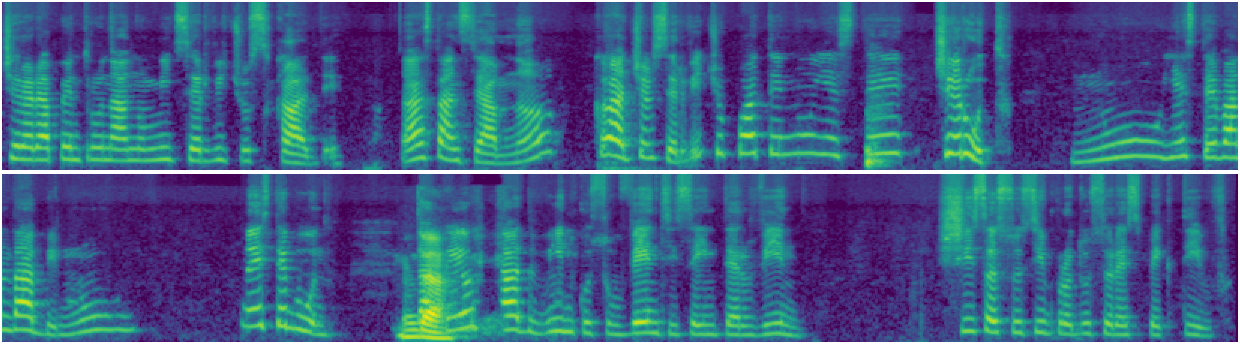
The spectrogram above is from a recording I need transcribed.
cererea pentru un anumit serviciu scade. Asta înseamnă că acel serviciu poate nu este cerut nu este vandabil, nu, nu este bun. Da. Dacă eu stat vin cu subvenții să intervin și să susțin produsul respectiv,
